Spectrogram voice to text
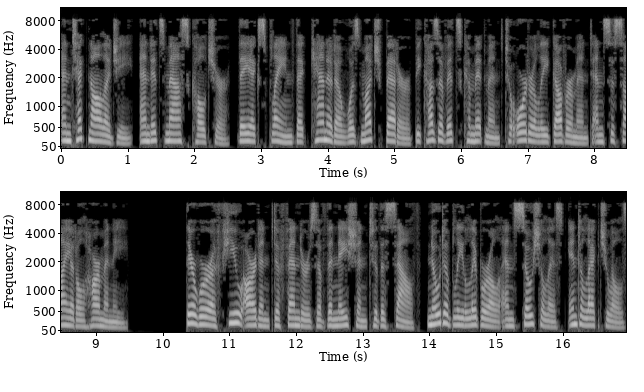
and technology, and its mass culture. They explained that Canada was much better because of its commitment to orderly government and societal harmony. There were a few ardent defenders of the nation to the south, notably liberal and socialist intellectuals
